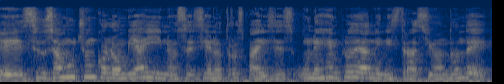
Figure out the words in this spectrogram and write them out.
eh, se usa mucho en Colombia y no sé si en otros países, un ejemplo de administración donde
